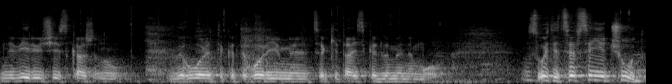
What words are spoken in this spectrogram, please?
Невіруючий скаже, ну, ви говорите категоріями, це китайська для мене мова. Слухайте, це все є чудо.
